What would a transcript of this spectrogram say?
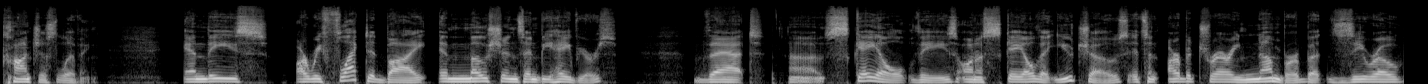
conscious living. And these are reflected by emotions and behaviors that uh, scale these on a scale that you chose. It's an arbitrary number, but zero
